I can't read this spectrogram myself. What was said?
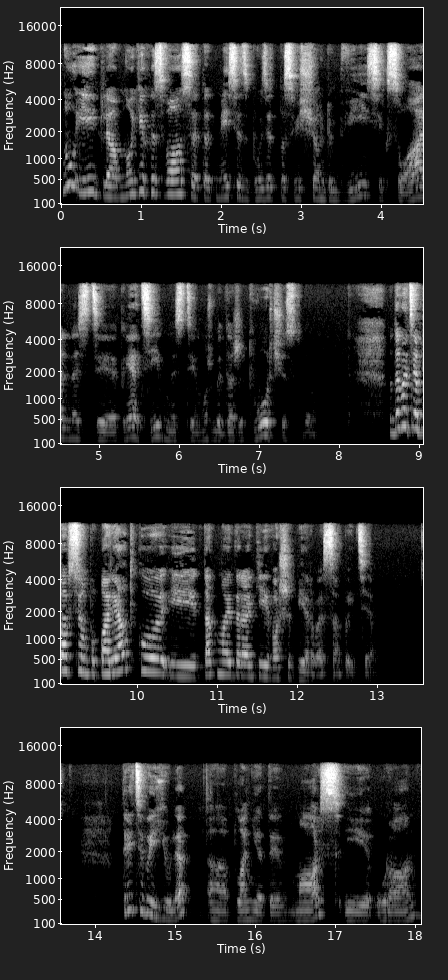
Ну и для многих из вас этот месяц будет посвящен любви, сексуальности, креативности, может быть, даже творчеству. Ну, давайте обо всем по порядку. И так, мои дорогие, ваше первое событие. 3 июля а, планеты Марс и Уран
